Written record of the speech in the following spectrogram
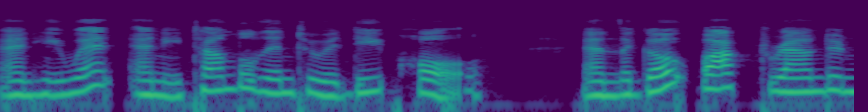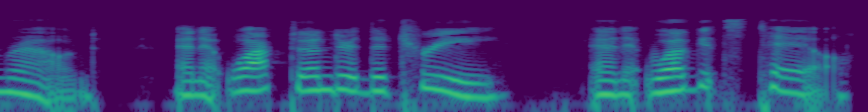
And he went and he tumbled into a deep hole. And the Goat walked round and round. And it walked under the tree. And it wug its tail.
